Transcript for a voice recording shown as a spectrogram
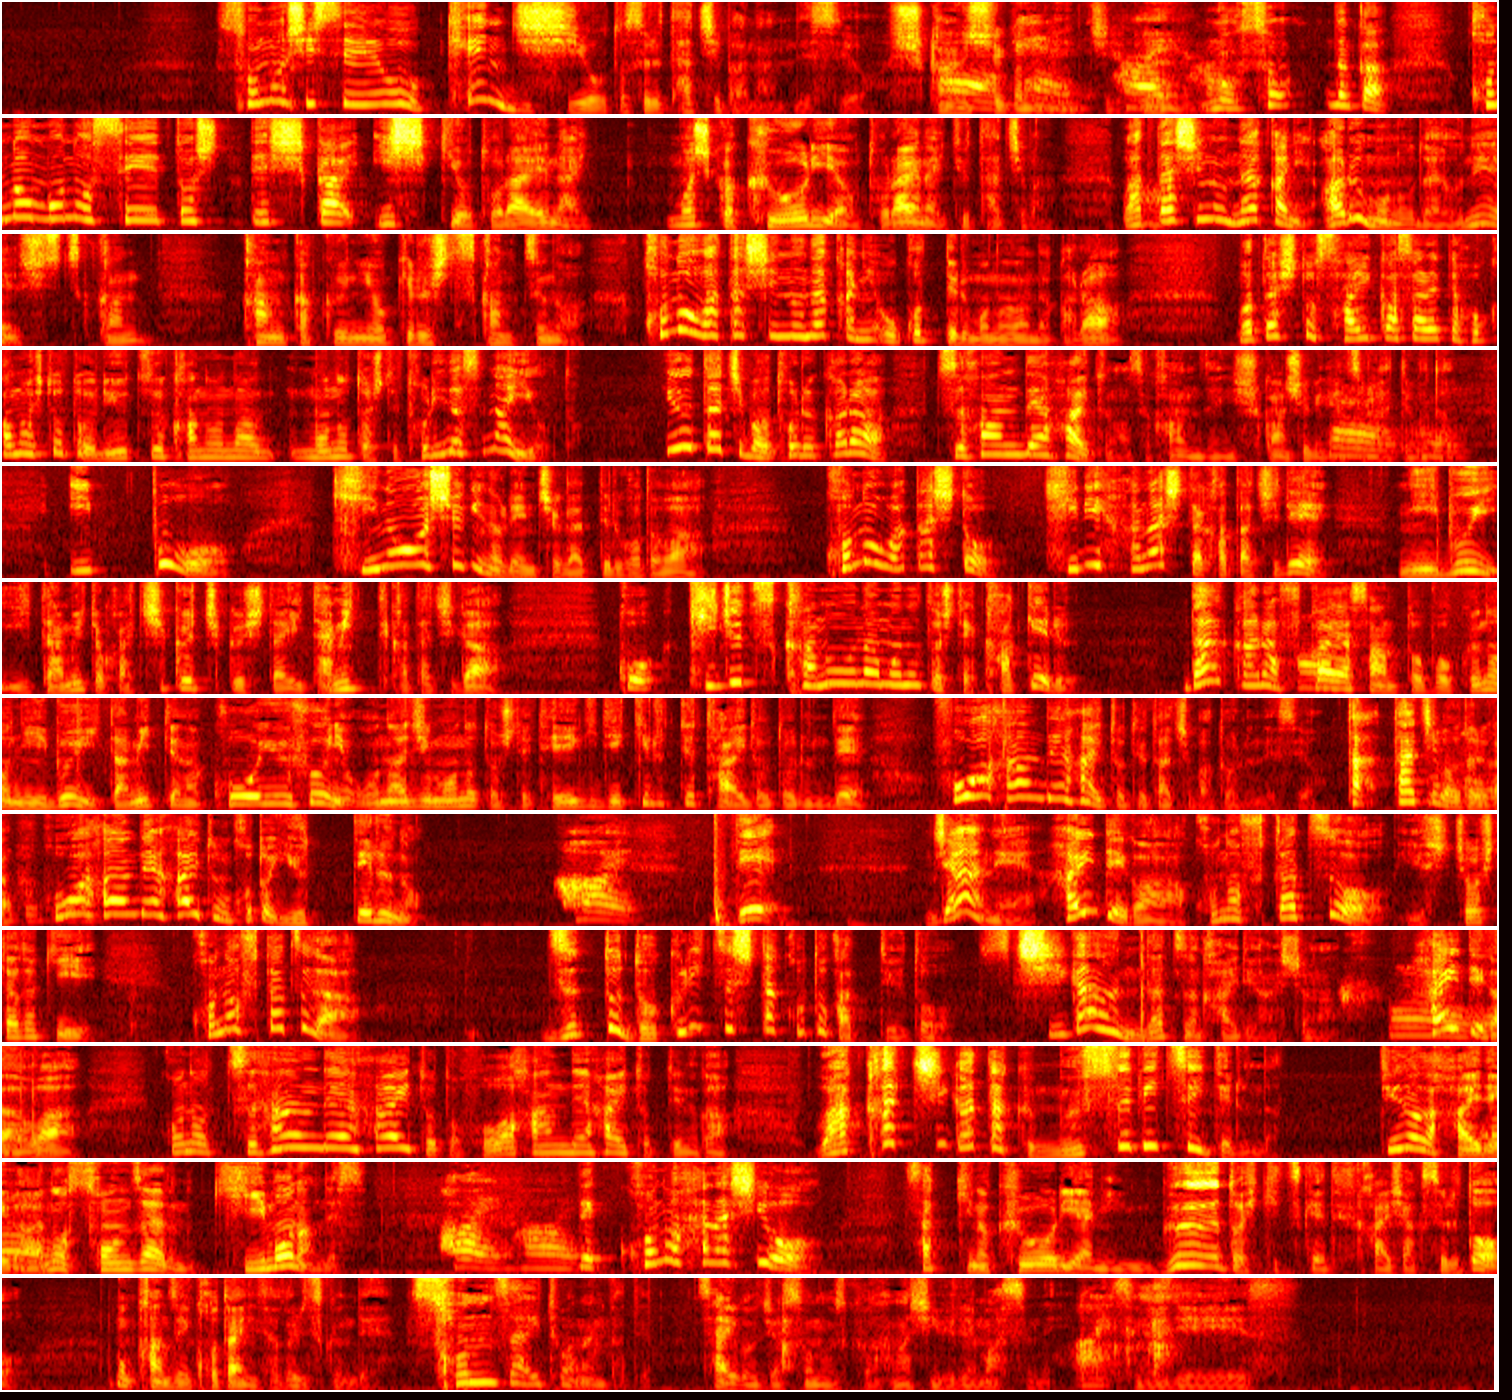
その姿勢を堅持しようとする立場なんですよ。主観主義の連中。はいはいうんもうそ、なんか、このもの性としてしか意識を捉えない。もしくはクオリアを捉えないという立場。私の中にあるものだよね、質感。感覚における質感っていうのは。この私の中に起こってるものなんだから、私と再化されて他の人と流通可能なものとして取り出せないよという立場を取るから、通販伝配当なんですよ。完全に主観主義の奴らがやってることはうんうん。一方、機能主義の連中がやってることは、この私と切り離した形で、鈍い痛みとかチクチクした痛みって形が、こう、記述可能なものとして書ける。だから、深谷さんと僕の鈍い痛みっていうのは、こういう風に同じものとして定義できるっていう態度を取るんで、フォアハンデンハイトっていう立場を取るんですよ。た、立場を取るから、フォアハンデンハイトのことを言ってるの。はい。で、じゃあね、ハイデガーはこの二つを主張したとき、この二つがずっと独立したことかっていうと、違うんだっつうのがハイデガーの主張なうんの。ハイデガーは、このツハンデンハイトとフォアハンデンハイトっていうのが、分かちがたく結びついてるんだっていうのがハイデガーの存在論の肝なんです。はい。はい。で、この話をさっきのクオリアにぐーっと引きつけて解釈すると、もう完全に答えにたどり着くんで、存在とは何かっていう。最後じゃあその話に触れますね。はい次です。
